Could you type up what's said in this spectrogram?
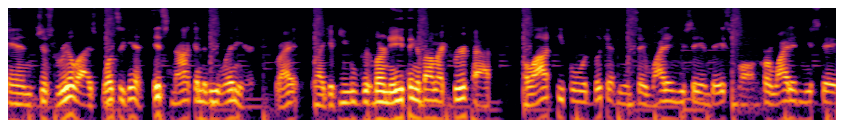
And just realize once again, it's not going to be linear, right? Like if you learn anything about my career path, a lot of people would look at me and say, Why didn't you stay in baseball? Or why didn't you stay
